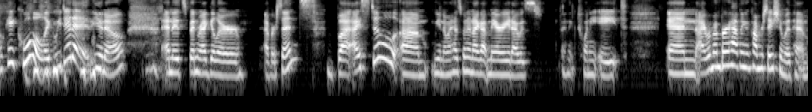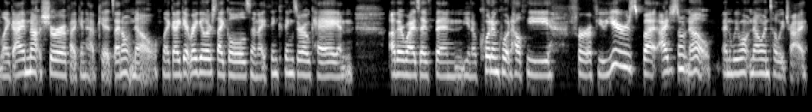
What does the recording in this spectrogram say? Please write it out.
okay, cool. like we did it, you know? And it's been regular ever since. But I still, um, you know, my husband and I got married. I was, I think, 28. And I remember having a conversation with him. Like, I'm not sure if I can have kids. I don't know. Like, I get regular cycles and I think things are okay. And Otherwise, I've been, you know, quote unquote healthy for a few years, but I just don't know. And we won't know until we try.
